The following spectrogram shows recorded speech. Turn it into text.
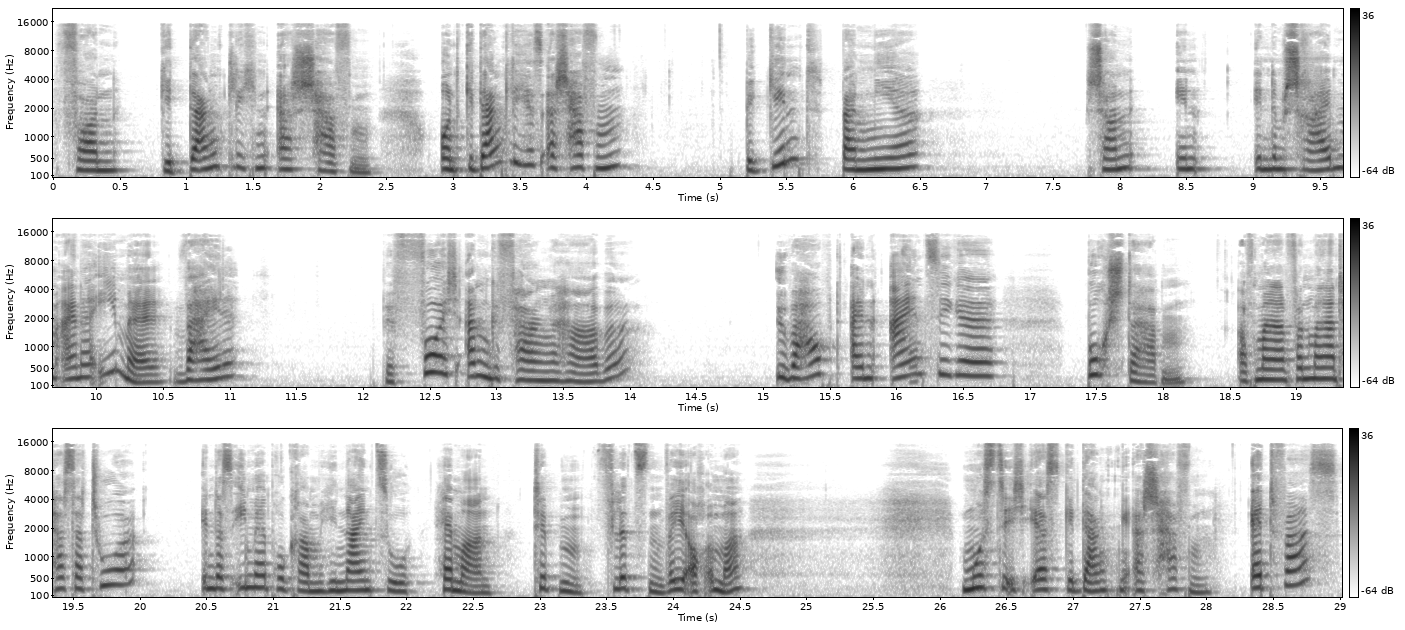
von gedanklichen Erschaffen. Und gedankliches Erschaffen beginnt bei mir schon in, in dem Schreiben einer E-Mail, weil bevor ich angefangen habe, überhaupt ein einzige Buchstaben auf meiner, von meiner Tastatur in das E-Mail-Programm hinein zu hämmern, tippen, flitzen, wie auch immer, musste ich erst Gedanken erschaffen. Etwas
